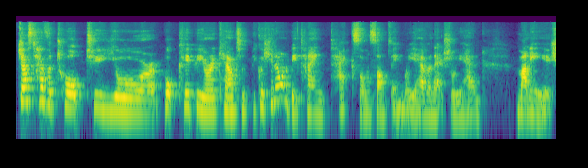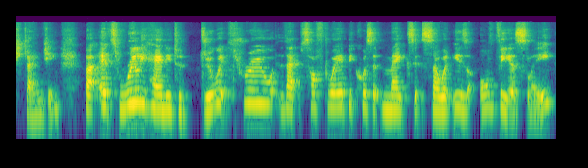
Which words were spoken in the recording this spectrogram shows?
just have a talk to your bookkeeper, your accountant, because you don't want to be paying tax on something where you haven't actually had money exchanging. But it's really handy to do it through that software because it makes it so it is obviously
